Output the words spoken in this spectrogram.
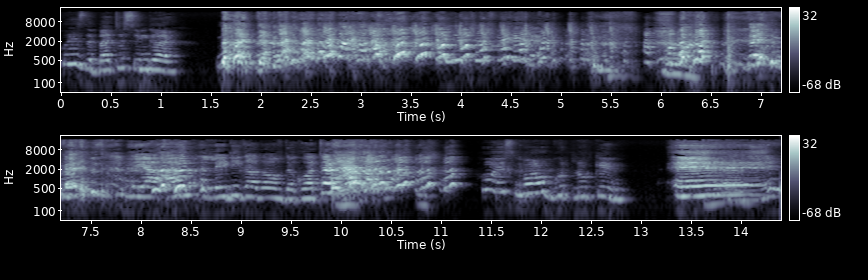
Who is the better singer? Yeah. That's very- Yeah, I'm Lady Gaga of the quarter. Who is more good looking? Eh.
